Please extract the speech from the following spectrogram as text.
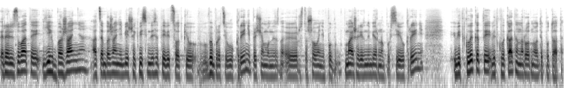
реалізувати їх бажання, а це бажання більше як 80% виборців в Україні, причому вони е, розташовані майже рівномірно по всій Україні. Відкликати, відкликати народного депутата,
